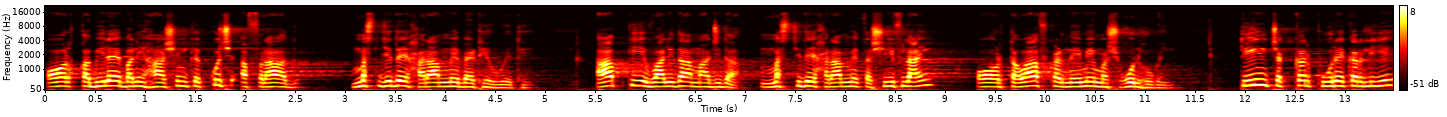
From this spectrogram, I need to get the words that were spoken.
اور قبیلہ بنی ہاشم کے کچھ افراد مسجد حرام میں بیٹھے ہوئے تھے۔ آپ کی والدہ ماجدہ مسجد حرام میں تشریف لائیں اور طواف کرنے میں مشغول ہو گئیں تین چکر پورے کر لیے،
